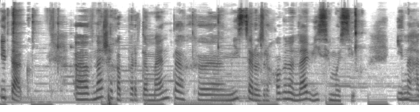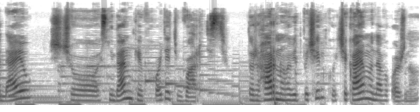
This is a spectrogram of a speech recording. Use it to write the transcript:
І так, в наших апартаментах місце розраховано на 8 осіб. І нагадаю, що сніданки входять у вартість. Тож гарного відпочинку чекаємо на кожного.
